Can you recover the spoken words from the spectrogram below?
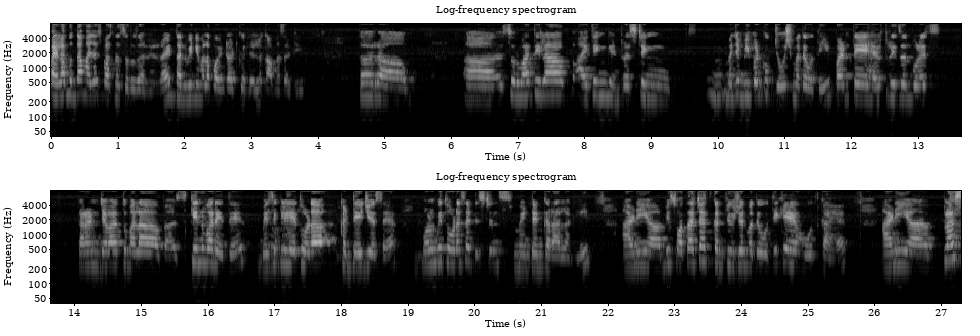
पहिला मुद्दा माझ्याचपासून सुरू झालेला राईट तन्वीने मला पॉइंट आउट केलेलं कामासाठी. तर सुरुवातीला आय थिंक इंटरेस्टिंग म्हणजे मी पण खूप जोशमध्ये होती पण ते हेल्थ रिझनमुळेच कारण जेव्हा तुम्हाला स्किनवर येते बेसिकली हे थोडं कंटेजियस आहे. म्हणून मी थोडंसं डिस्टन्स मेंटेन करायला लागली. आणि मी स्वतःच्याच कन्फ्युजनमध्ये होती की हे होत काय आहे. आणि प्लस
